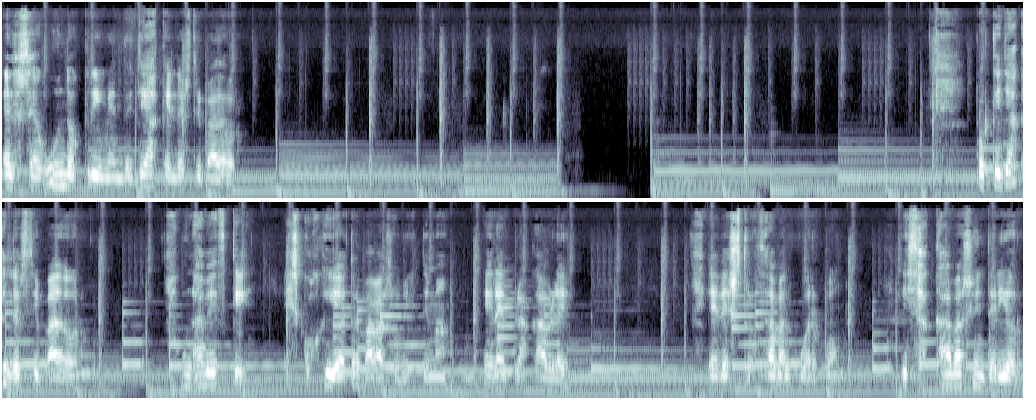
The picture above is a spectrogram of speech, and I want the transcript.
el segundo crimen de Jack el Destripador. Porque Jack el Destripador, una vez que escogía atrapaba a su víctima, era implacable. Le destrozaba el cuerpo y sacaba su interior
